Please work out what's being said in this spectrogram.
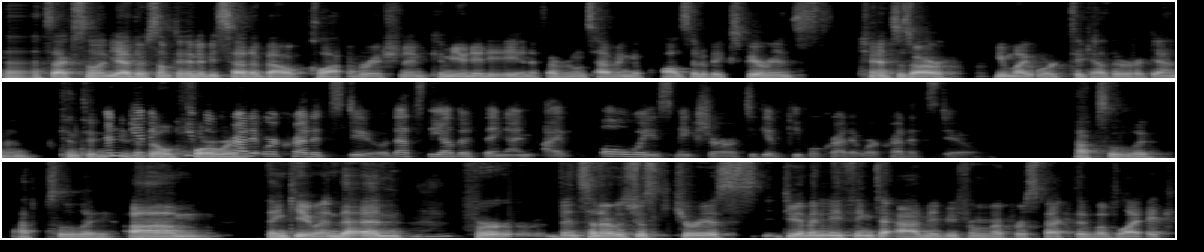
That's excellent. Yeah, there's something to be said about collaboration and community. And if everyone's having a positive experience, chances are you might work together again and continue and to build people forward. Credit where credit's due. That's the other thing. I'm, I always make sure to give people credit where credit's due. Absolutely, absolutely. Um, thank you. And then mm-hmm. for Vincent, I was just curious. Do you have anything to add, maybe from a perspective of like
